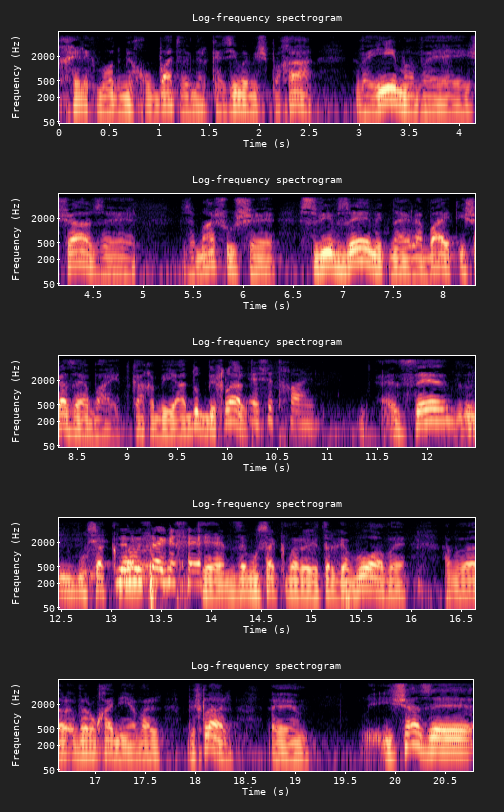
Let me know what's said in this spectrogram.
חלק מאוד מכובד ומרכזי במשפחה, ואימא ואישה זה, זה משהו שסביב זה מתנהל הבית, אישה זה הבית, ככה ביהדות בכלל. אשת חיל. זה מושג כבר... מושג אחר. כן, זה מושג כבר יותר גבוה ו, ו, ורוחני, אבל בכלל, אה, אישה זה,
